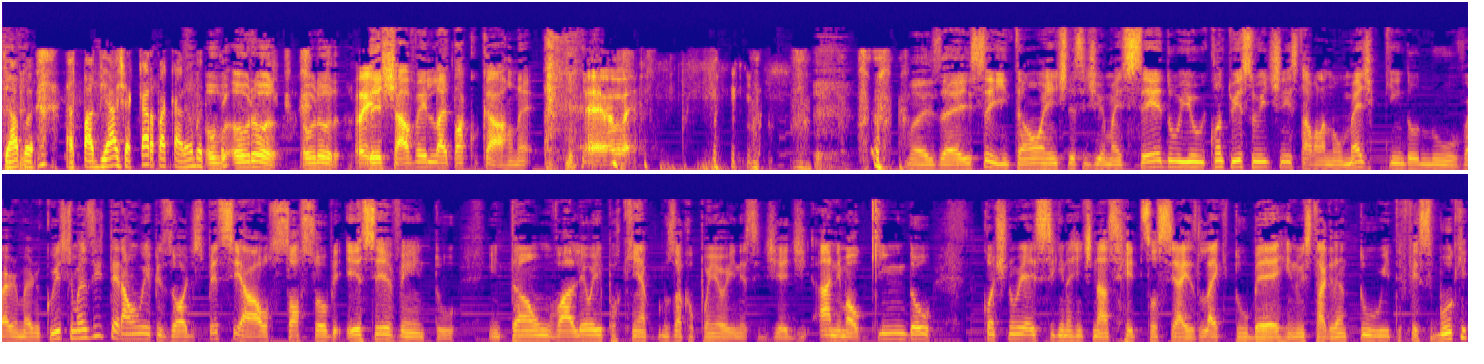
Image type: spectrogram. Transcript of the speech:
diabo, a viagem é cara pra caramba. Ô, ô Bruno, ô, Bruno deixava ele lá e toca o carro, né? É, ué. Mas é isso aí. Então a gente decidiu mais cedo. E enquanto isso, Whitney estava lá no Magic Kingdom no Very Merry Christmas e terá um episódio especial só sobre esse evento. Então valeu aí por quem nos acompanhou aí nesse dia de Animal Kingdom. Continue aí seguindo a gente nas redes sociais LikeTubeBR, no Instagram, Twitter, Facebook.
